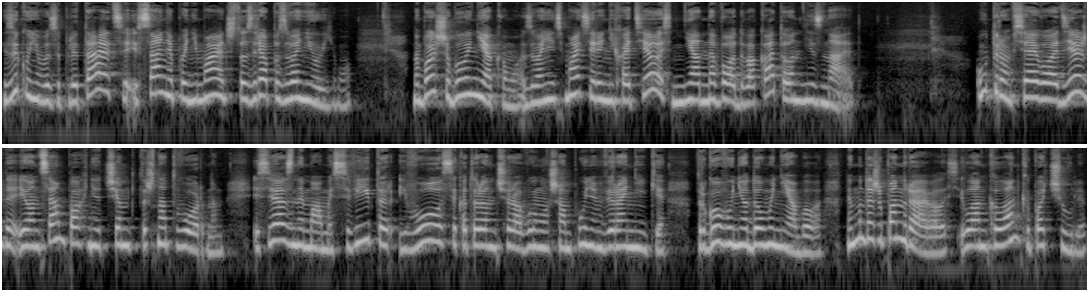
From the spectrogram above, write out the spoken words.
Язык у него заплетается, и Саня понимает, что зря позвонил ему. Но больше было некому. Звонить матери не хотелось, ни одного адвоката он не знает. Утром вся его одежда, и он сам пахнет чем-то тошнотворным. И связанный мамой свитер, и волосы, которые он вчера вымыл шампунем Вероники. Другого у нее дома не было. Но ему даже понравилось. И ланка-ланка почули.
